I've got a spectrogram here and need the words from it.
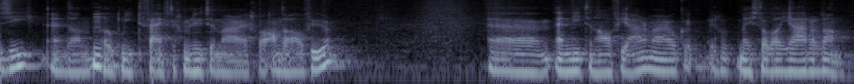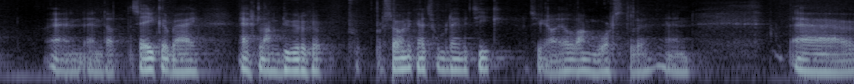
zie. En dan Hm. ook niet 50 minuten, maar echt wel anderhalf uur. Ehm, en niet een half jaar, maar ook eh, meestal wel jarenlang. En, en dat zeker bij echt langdurige persoonlijkheidsproblematiek. Dat zie je al heel lang worstelen. En eh,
